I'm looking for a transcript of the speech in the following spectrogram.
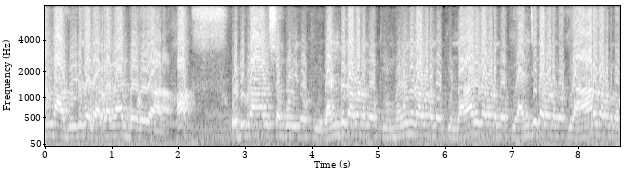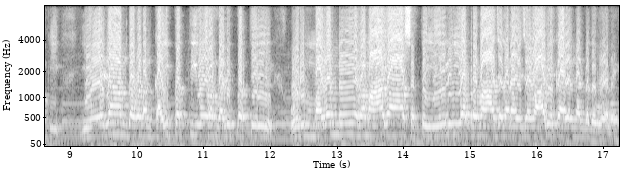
ഇന്ന് ആ വിടുതൽ ഇറങ്ങാൻ പോവുകയാണ്. ഹാ. ഒരു പ്രാവശ്യം പോയി നോക്കി രണ്ട് തവണ നോക്കി മൂന്ന് തവണ നോക്കി നാല് തവണ നോക്കി അഞ്ച് തവണ നോക്കി ആറ് തവണ നോക്കി ഏഴാം തവണ കൈപ്പത്തിയോളം വലിപ്പത്തിൽ ഒരു മഴമേഘം ആകാശത്തെ ഏലിയ പ്രവാചകൻ അയച്ച ബാല്യക്കാരൻ കണ്ടതുപോലെ.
